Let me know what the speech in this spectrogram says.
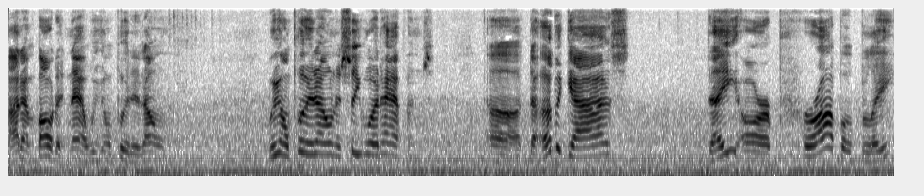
I done bought it now. We're gonna put it on. We're gonna put it on and see what happens. Uh, the other guys, they are probably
